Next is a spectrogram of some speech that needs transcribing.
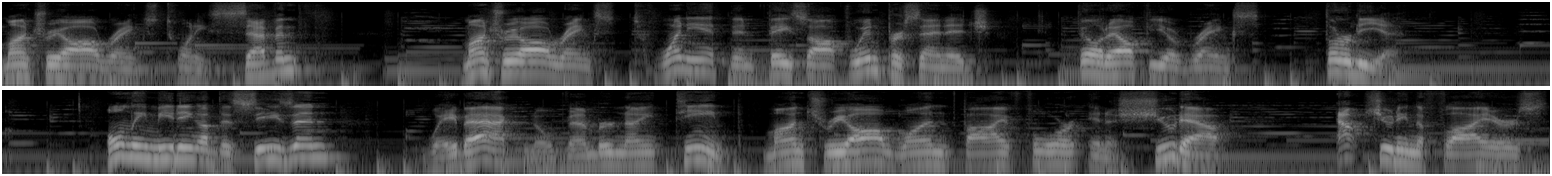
Montreal ranks 27th. Montreal ranks 20th in face-off win percentage. Philadelphia ranks 30th. Only meeting of the season way back November 19th. Montreal won 5 4 in a shootout outshooting the Flyers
